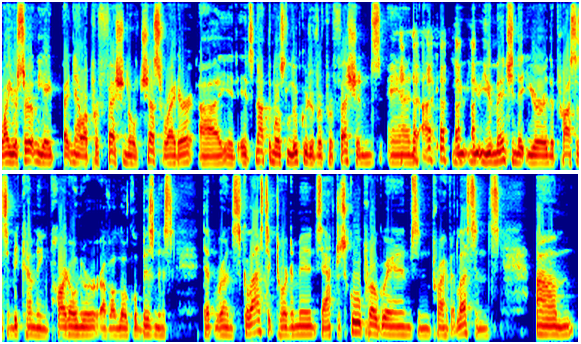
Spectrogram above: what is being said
while you're certainly a, now a professional chess writer, uh, it, it's not the most lucrative of professions. And uh, you, you, you mentioned that you're in the process of becoming part owner of a local business that runs scholastic tournaments, after school programs, and private lessons. Um,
